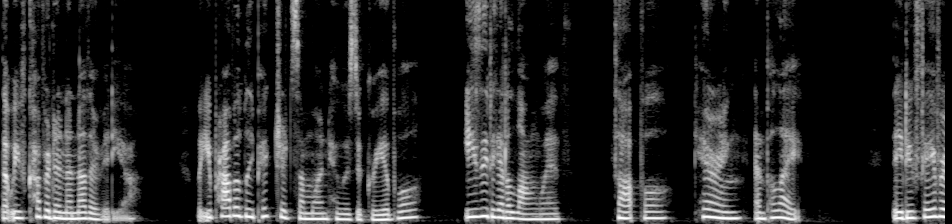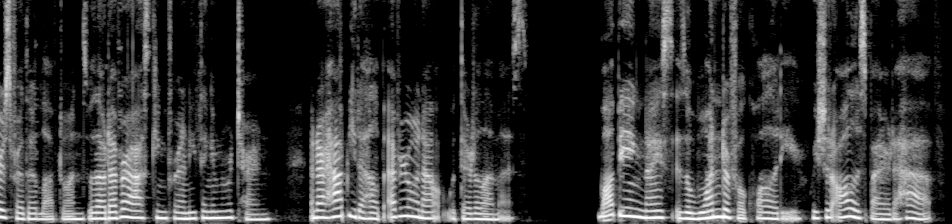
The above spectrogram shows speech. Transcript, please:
that we've covered in another video, but you probably pictured someone who is agreeable, easy to get along with, thoughtful, caring, and polite. They do favors for their loved ones without ever asking for anything in return and are happy to help everyone out with their dilemmas. While being nice is a wonderful quality we should all aspire to have,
